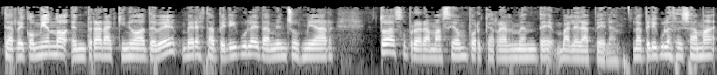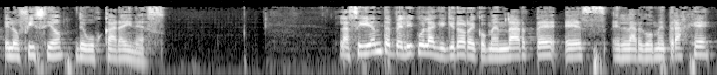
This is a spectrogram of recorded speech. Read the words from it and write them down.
te recomiendo entrar a Quinoa TV, ver esta película y también chusmear toda su programación porque realmente vale la pena. La película se llama El oficio de buscar a Inés. La siguiente película que quiero recomendarte es el largometraje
